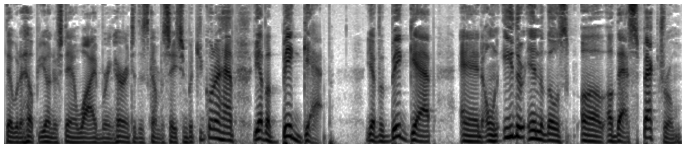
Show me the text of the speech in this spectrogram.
that would help you understand why I bring her into this conversation. But you're going to have you have a big gap. You have a big gap, and on either end of those uh, of that spectrum,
